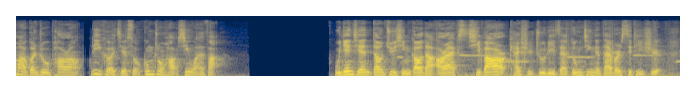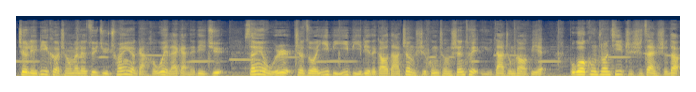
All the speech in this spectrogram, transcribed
码关注 Power On，立刻解锁公众号新玩法。五年前，当巨型高达 RX 七八二开始伫立在东京的 Diver City 时，这里立刻成为了最具穿越感和未来感的地区。三月五日，这座一比一比例的高达正式功成身退，与大众告别。不过，空窗期只是暂时的，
